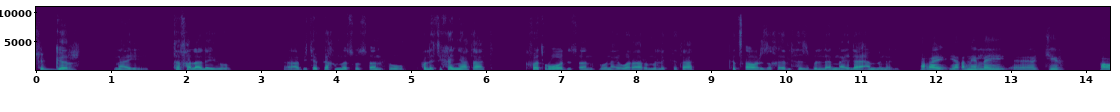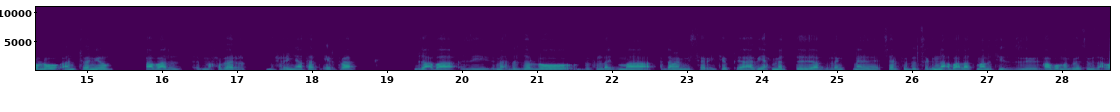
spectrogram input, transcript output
ሽግር ናይ ዝተፈላለዩ ኣብ ኢትዮጵያ ክመጹ ዝጸንሑ ፖለቲከኛታት ክፈጥርዎ ዝጸንሑ ናይ ወራር ምልክታት ክጻወር ዝኽእል ህዝቢ ኣለና ኢለ ኣይኣምንን እየ። ሕራይ የቐኔለይ ቺፍ ፓውሎ ኣንቶንዮ ኣባል ማሕበር ባሕረኛታት ኤርትራ ብዛዕባ እዚ ዝምዕብል ዘሎ ብፍላይ ድማ ቀዳማይ ሚኒስተር ኢትዮጵያ ኣብይ ኣሕመድ ኣብዚ ናይ ሰልፊ ብልጽግና ኣባላት ማለት እዩ ዝሃቦ መግለጺ ብዛዕባ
